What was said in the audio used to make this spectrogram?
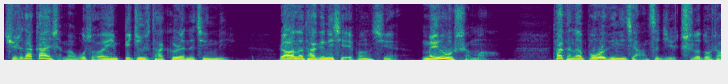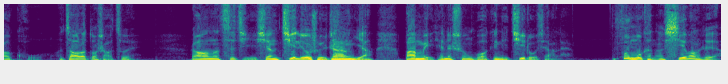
其实他干什么无所谓，因为毕竟是他个人的经历。然后呢，他给你写一封信，没有什么，他可能不会跟你讲自己吃了多少苦，遭了多少罪。然后呢，自己像记流水账一样，把每天的生活给你记录下来。父母可能希望这样，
